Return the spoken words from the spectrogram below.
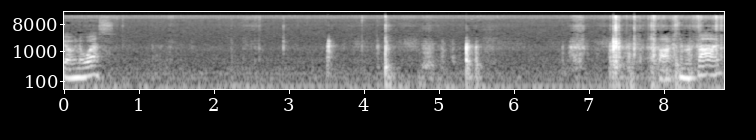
going to Wes. Box number five.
